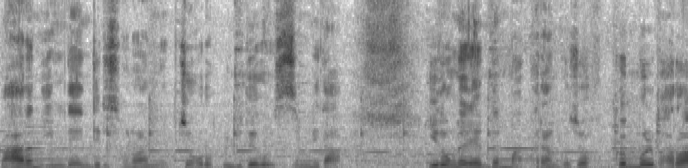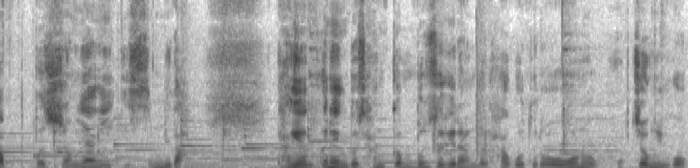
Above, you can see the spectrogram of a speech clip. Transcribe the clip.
많은 임대인들이 선호하는 업종으로 분류되고 있습니다. 이 동네 랜드마크란 거죠. 건물 바로 앞 버스 정량이 있습니다. 당연 은행도 상권 분석이라는 걸 하고 들어오는 업종이고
